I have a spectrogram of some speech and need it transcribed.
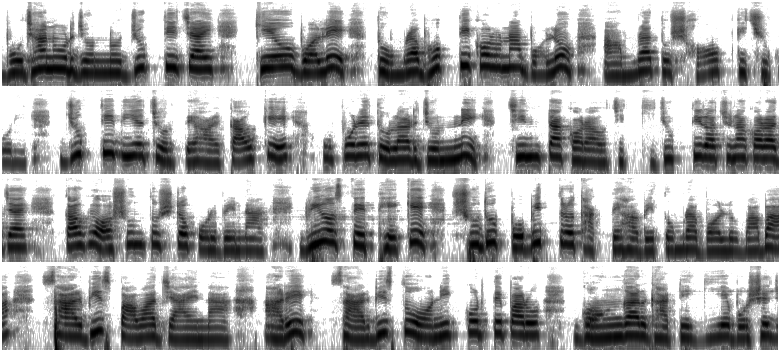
বোঝানোর জন্য যুক্তি চাই। কেউ বলে, তোমরা ভক্তি করো না, বলো, আমরা তো সব কিছু করি। যুক্তি দিয়ে চলতে হয়, কাউকে উপরে তোলার জন্যে চিন্তা করা উচিত কি? যুক্তি রচনা করা যায়, কাউকে অসন্তুষ্ট করবে না। গৃহস্থের থেকে শুধু পবিত্র থাকতে হবে, তোমরা বলো, বাবা সার্ভিস পাওয়া যায় না। আরে সার্ভিস তো অনেক করতে পারো। গঙ্গার ঘাটে গিয়ে বসে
